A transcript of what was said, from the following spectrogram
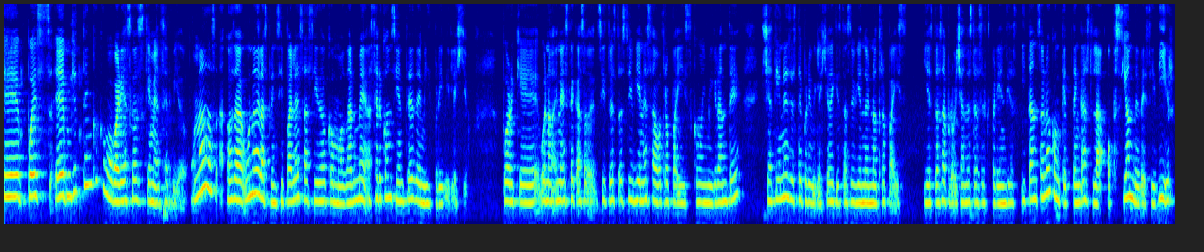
Eh, pues eh, yo tengo como varias cosas que me han servido. Una, o sea, una de las principales ha sido como darme, ser consciente de mi privilegio. Porque, bueno, en este caso, si tú estás, si vienes a otro país como inmigrante, ya tienes este privilegio de que estás viviendo en otro país y estás aprovechando estas experiencias. Y tan solo con que tengas la opción de decidir,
